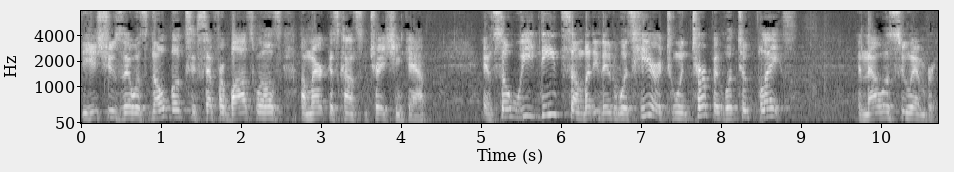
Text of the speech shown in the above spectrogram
the issues. There was no books except for Bosworth's America's Concentration Camp. And so we need somebody that was here to interpret what took place. And that was Sue Embrey.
